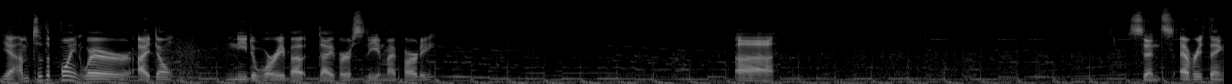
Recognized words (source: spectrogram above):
Yeah, I'm to the point where I don't need to worry about diversity in my party. Uh, since everything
